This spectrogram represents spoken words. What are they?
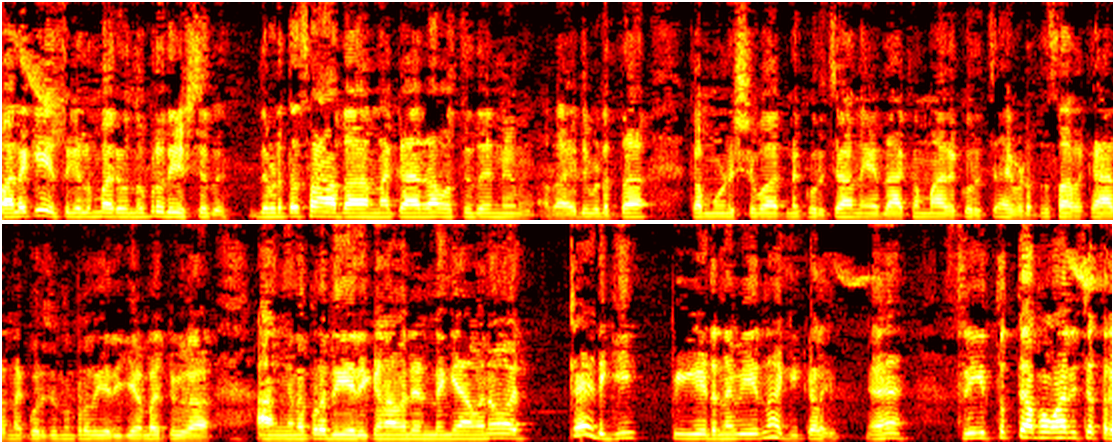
പല കേസുകളും വരുമെന്ന് പ്രതീക്ഷിച്ചത്. ഇത് ഇവിടുത്തെ സാധാരണക്കാരുടെ അവസ്ഥ തന്നെയാണ്. അതായത് ഇവിടുത്തെ കമ്മ്യൂണിസ്റ്റ് പാർട്ടിനെ കുറിച്ച് ആ നേതാക്കന്മാരെ കുറിച്ച് ഇവിടുത്തെ സർക്കാരിനെ കുറിച്ചൊന്നും പ്രതികരിക്കാൻ പറ്റൂല. അങ്ങനെ പ്രതികരിക്കണവനുണ്ടെങ്കിൽ അവനെ ഒറ്റയടിക്ക് പീഡന വീരനാക്കി കളയും. ഏഹ് സ്ത്രീത്വത്തെ അപമാനിച്ച എത്ര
